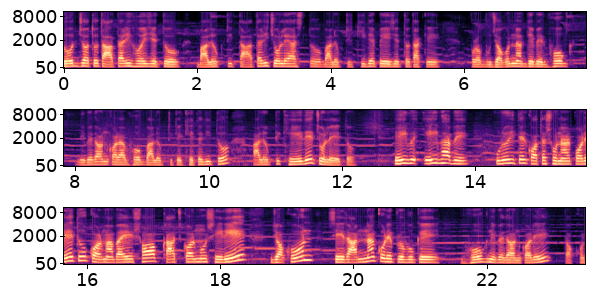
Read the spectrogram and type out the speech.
রোজ যত তাড়াতাড়ি হয়ে যেত, বালকটি তাড়াতাড়ি চলে আসতো, বালকটির খিদে পেয়ে যেত তাকে। প্রভু জগন্নাথ দেবের ভোগ, নিবেদন করা ভোগ বালকটিকে খেতে দিত, বালকটি খেয়ে দিয়ে চলে যেত এই, এইভাবে পুরোহিতের কথা শোনার পরে তো কর্মাবাইয়ের সব কাজকর্ম সেরে যখন সে রান্না করে প্রভুকে ভোগ নিবেদন করে, তখন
